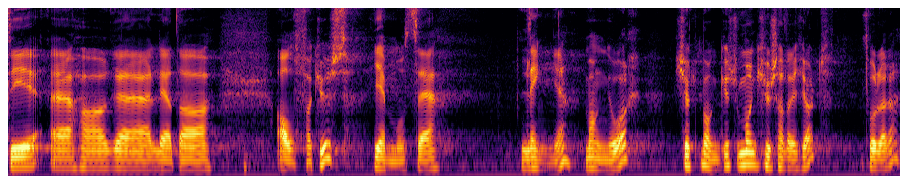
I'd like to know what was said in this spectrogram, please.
De eh, har eh, leda alfakurs hjemme hos seg lenge, mange år. Kjørt mange kurs. Hvor mange kurs har dere kjørt? tror dere?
